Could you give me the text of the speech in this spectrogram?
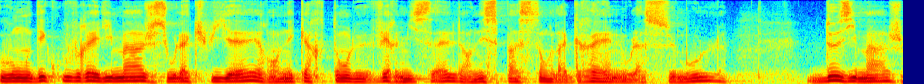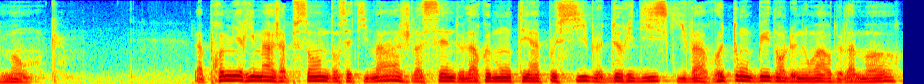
où on découvrait l'image sous la cuillère en écartant le vermicelle, en espaçant la graine ou la semoule, deux images manquent. La première image absente dans cette image, la scène de la remontée impossible d'Eurydice qui va retomber dans le noir de la mort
